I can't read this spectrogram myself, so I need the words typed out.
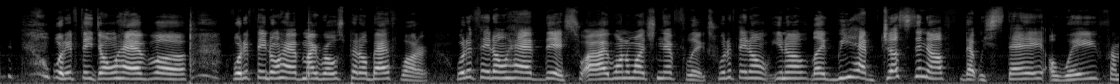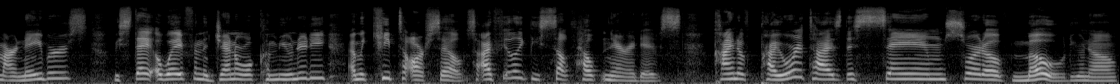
what if they don't have uh what if they don't have my rose petal bathwater? What if they don't have this? I want to watch Netflix. What if they don't, you know, like we have just enough that we stay away from our neighbors, we stay away from the general community, and we keep to ourselves. I feel like these self help narratives kind of prioritize this same sort of mode, you know?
